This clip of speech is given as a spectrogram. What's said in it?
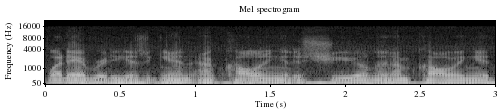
whatever it is again I'm calling it a shield and I'm calling it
